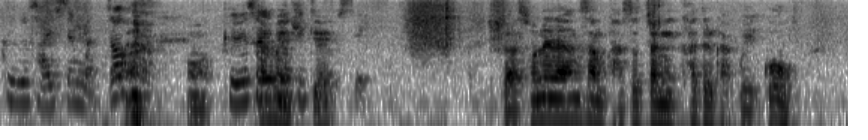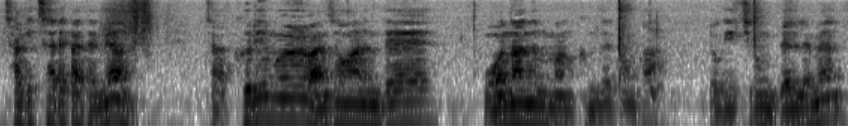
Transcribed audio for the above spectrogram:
그게 갈색 맞죠? 어, 그래서 설명해줄게. 자 손에는 항상 다섯 장의 카드를 갖고 있고 자기 차례가 되면 자 그림을 완성하는데 원하는 만큼 내던가. 여기 지금 내려면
